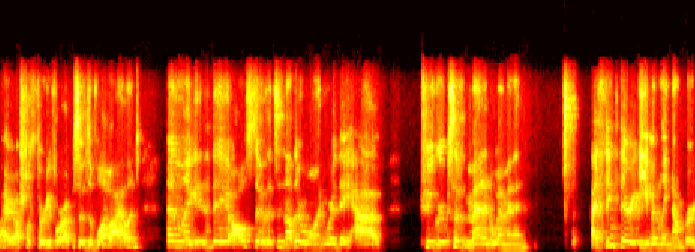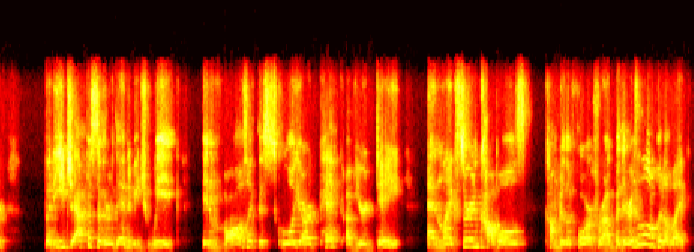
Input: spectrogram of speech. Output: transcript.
I watched like 34 episodes of Love Island, and like they also that's another one where they have two groups of men and women I think they're evenly numbered. But each episode or the end of each week involves like this schoolyard pick of your date. And like certain couples come to the forefront, but there is a little bit of like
